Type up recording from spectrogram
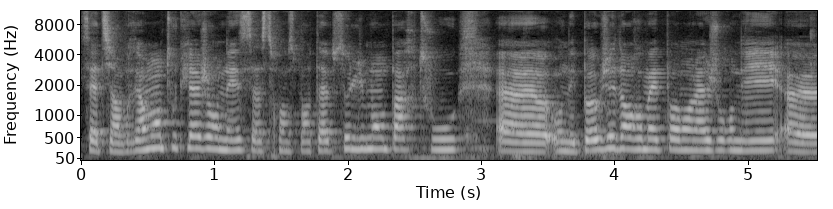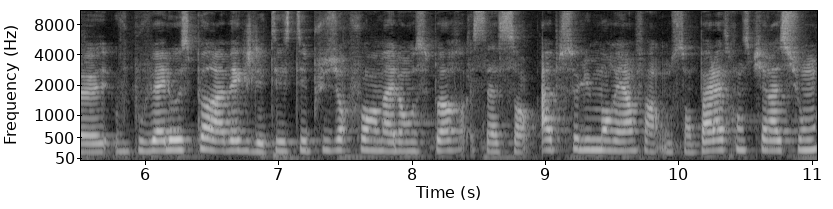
Ça tient vraiment toute la journée, ça se transporte absolument partout. Euh, on n'est pas obligé d'en remettre pendant la journée. Euh, vous pouvez aller au sport avec, je l'ai testé plusieurs fois en allant au sport. Ça sent absolument rien, enfin on sent pas la transpiration.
